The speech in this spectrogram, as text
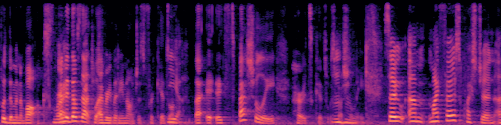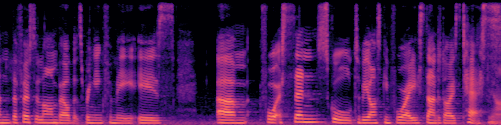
put them in a box, right. and it does that to everybody, not just for kids. Yeah. but it especially hurts kids with special mm-hmm. needs. So um, my first question and the first alarm bell that's ringing for me is. Um, for a SEN school to be asking for a standardized test yeah.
